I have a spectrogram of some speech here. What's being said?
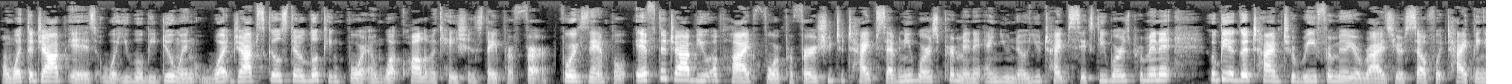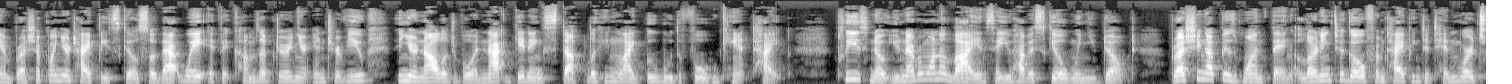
on what the job is, what you will be doing, what job skills they're looking for, and what qualifications they prefer. For example, if the job you applied for prefers you to type 70 words per minute and you know you type 60 words per minute, it will be a good time to refamiliarize yourself with typing and brush up on your typing skills so that way if it comes up during your interview, then you're knowledgeable and not getting stuck looking like Boo Boo the Fool who can't type. Please note you never want to lie and say you have a skill when you don't. Brushing up is one thing. Learning to go from typing to 10 words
